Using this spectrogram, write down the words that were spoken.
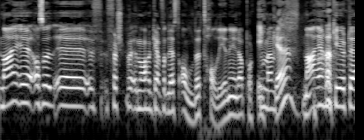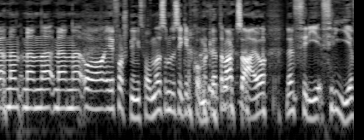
Nei, eh, altså eh, først, Nå har ikke jeg fått lest alle detaljene i rapporten. Men, Ikke? nei, jeg har ikke gjort det. Men, men, men, og i Forskningsfondet, som du sikkert kommer til etter hvert, så er jo den frie, frie,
